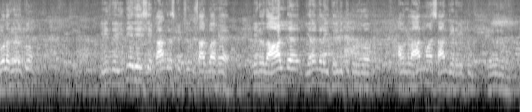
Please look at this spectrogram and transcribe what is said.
தோழர்களுக்கும் இன்று இந்திய தேசிய காங்கிரஸ் கட்சியின் சார்பாக எங்களது ஆழ்ந்த இரங்கலை தெரிவித்துக் கொள்கிறோம். அவர்கள் ஆன்மா சாந்தி அடையட்டும். இறைவனிடம்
